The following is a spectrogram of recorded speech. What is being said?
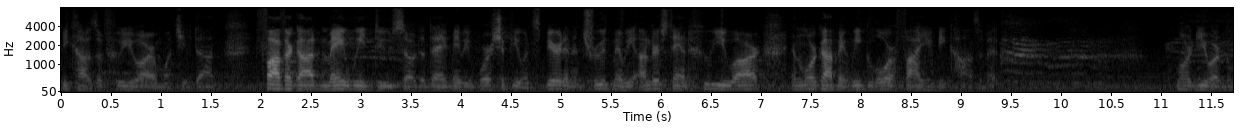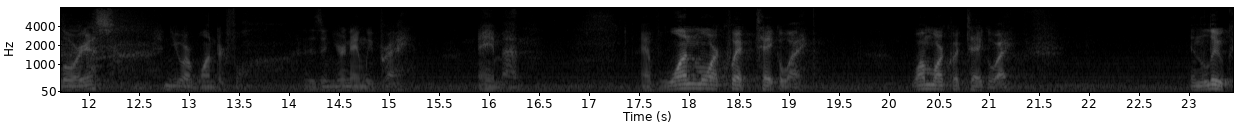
because of who you are and what you've done. Father God, may we do so today. May we worship you in spirit and in truth. May we understand who you are. And Lord God, may we glorify you because of it. Lord, you are glorious and you are wonderful. It is in your name we pray. Amen. I have one more quick takeaway. One more quick takeaway. In Luke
